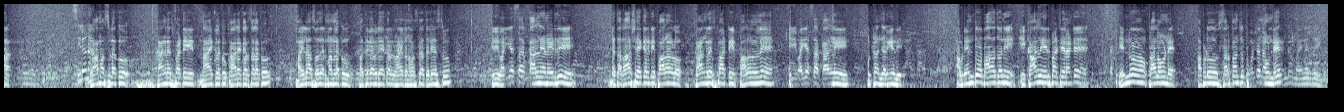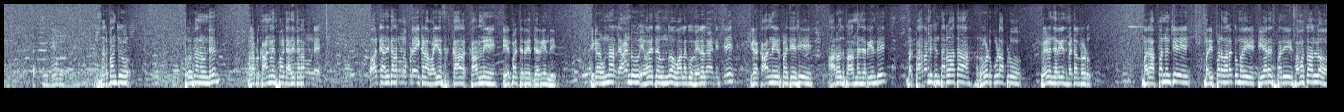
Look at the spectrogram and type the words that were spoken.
గ్రామస్తులకు కాంగ్రెస్ పార్టీ నాయకులకు కార్యకర్తలకు మహిళా సోదరిమణులకు పత్రికా విలేకరులకు నాయకు నమస్కారం తెలియజేస్తూ ఇది వైఎస్ఆర్ కాలనీ అనేది గత రాజశేఖర రెడ్డి పాలనలో కాంగ్రెస్ పార్టీ పాలనలోనే ఈ వైఎస్ఆర్ కాలనీ పుట్టడం జరిగింది. అప్పుడు ఎంతో బాధతోని ఈ కాలనీ ఏర్పాటు చేయాలంటే ఎన్నో ప్రాబ్లం ఉండే. అప్పుడు సర్పంచ్ పోషణ ఉండే. సర్పంచ్ పోషణ ఉండే. మరి అప్పుడు కాంగ్రెస్ పార్టీ అధికారం ఉండే. పార్టీ అధికారం ఉన్నప్పుడే ఇక్కడ వైఎస్ కాలనీ ఏర్పాటు జరిగింది. ఇక్కడ ఉన్న ల్యాండ్ ఎవరైతే ఉందో వాళ్ళకు వేరే ల్యాండ్ ఇచ్చి ఇక్కడ కాలనీ ఏర్పాటు చేసి ఆ రోజు ప్రారంభం జరిగింది. మరి ప్రారంభించిన తర్వాత రోడ్డు కూడా అప్పుడు వేయడం జరిగింది మెటల్ రోడ్డు. మరి అప్పటి నుంచి మరి ఇప్పటి వరకు మరి టీఆర్ఎస్ పది సంవత్సరాల్లో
